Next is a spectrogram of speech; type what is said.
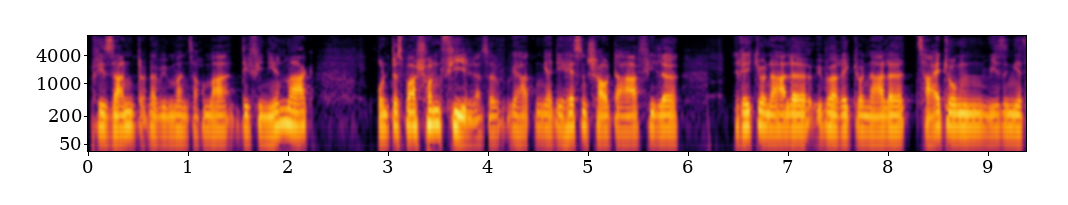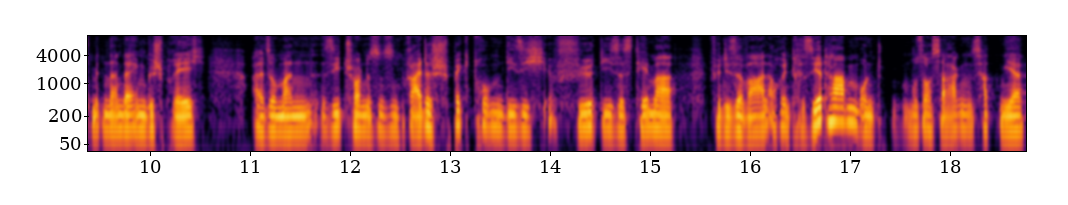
brisant oder wie man es auch mal definieren mag. Und das war schon viel. Also wir hatten ja die Hessenschau da, viele regionale, überregionale Zeitungen. Wir sind jetzt miteinander im Gespräch. Also man sieht schon, es ist ein breites Spektrum, die sich für dieses Thema, für diese Wahl auch interessiert haben und muss auch sagen, es hat mir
